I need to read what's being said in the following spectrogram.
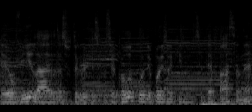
eu vi lá as fotografias que você colocou, depois aqui você até passa, né?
